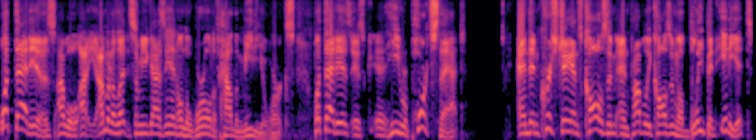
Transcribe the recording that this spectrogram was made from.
What that is, I will, I, am going to let some of you guys in on the world of how the media works. What that is, is uh, he reports that, and then Chris Jans calls him and probably calls him a bleeping idiot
